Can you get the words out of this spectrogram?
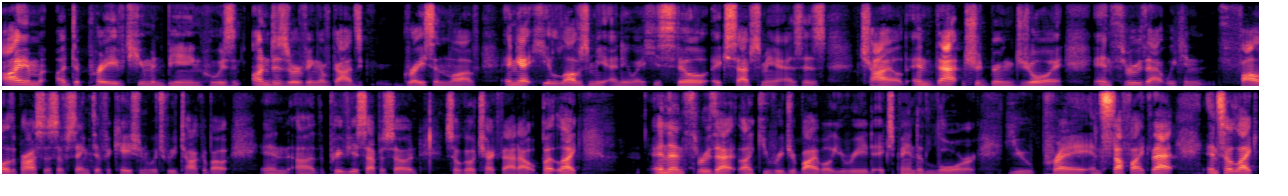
I am a depraved human being who is undeserving of God's grace and love, and yet He loves me anyway. He still accepts me as His child, and that should bring joy. And through that, we can follow the process of sanctification, which we talk about in uh, the previous episode. So go check that out. But like, and then through that, like, you read your Bible, you read expanded lore, you pray, and stuff like that. And so, like,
